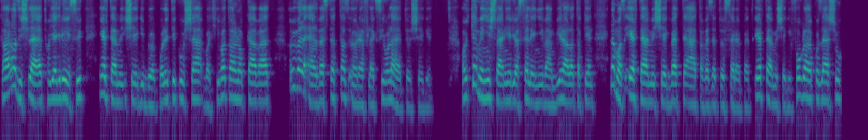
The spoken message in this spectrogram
Talán az is lehet, hogy egy részük értelmiségiből politikussá vagy hivatalnokká vált, amivel elvesztette az önreflexió lehetőségét. Ahogy Kemény István írja Szelény Iván bírálataként, nem az értelmiség vette át a vezető szerepet. Értelmiségi foglalkozású,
